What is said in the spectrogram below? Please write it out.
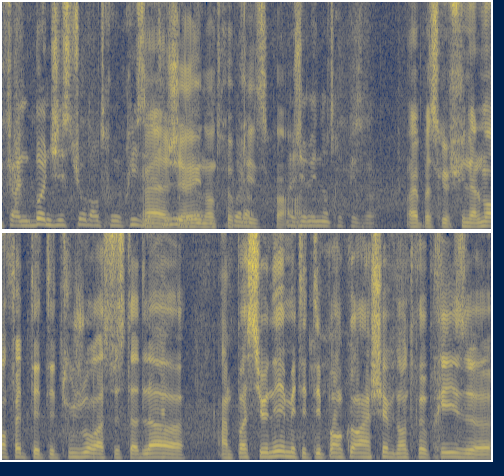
faire une bonne gestion d'entreprise. à gérer une euh, entreprise, quoi. À gérer une entreprise, Ouais, parce que finalement, en fait, tu étais toujours à ce stade-là euh, un passionné, mais tu n'étais pas encore un chef d'entreprise, euh,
